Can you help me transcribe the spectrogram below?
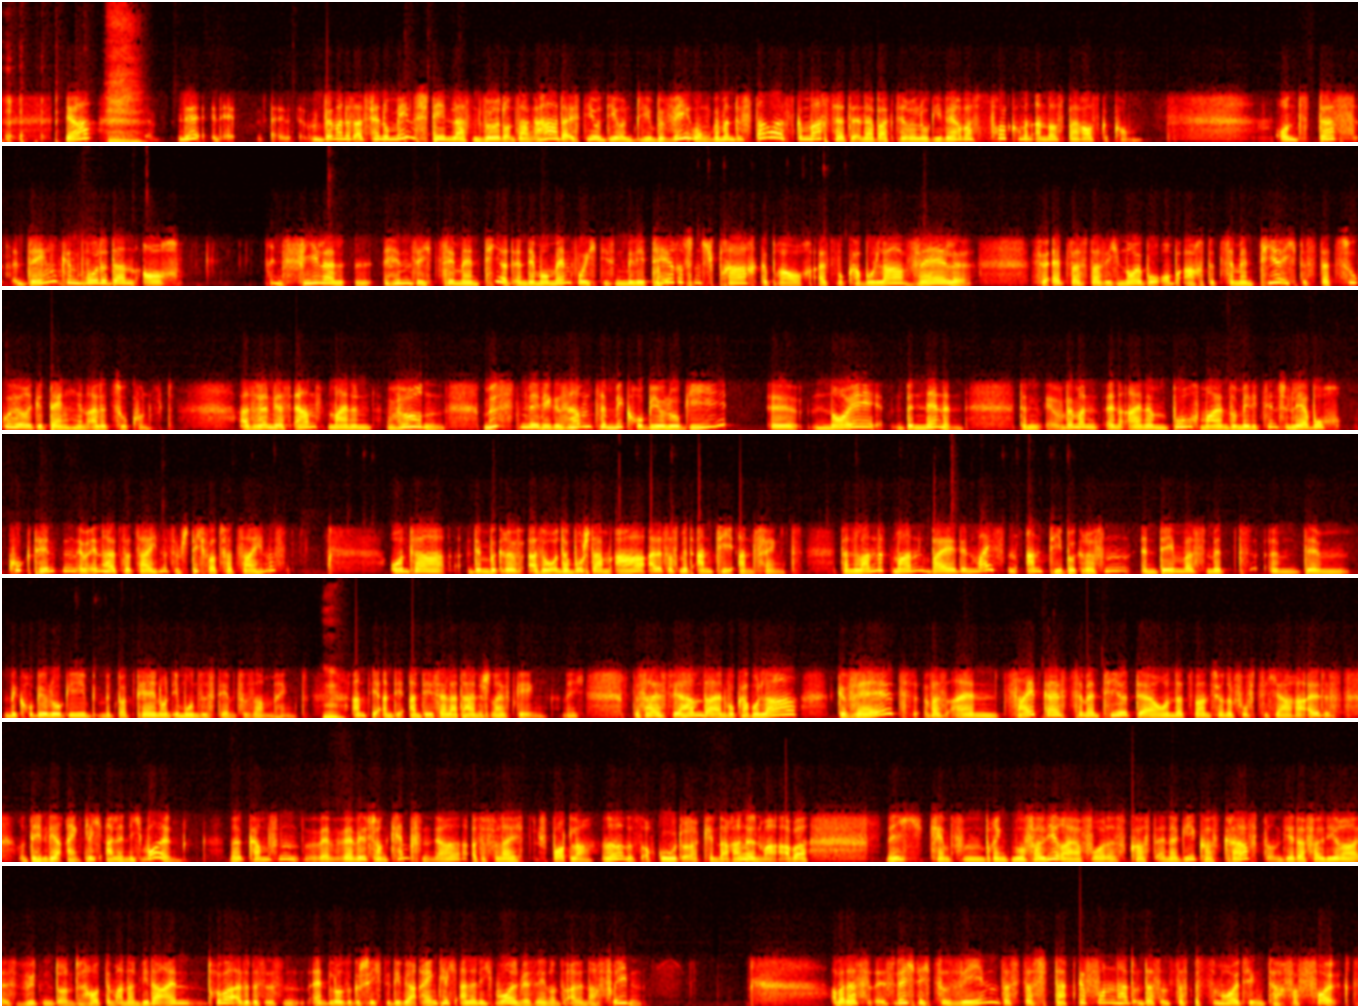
Ja, ne, wenn man das als Phänomen stehen lassen würde und sagen, aha, da ist die und die und die Bewegung, wenn man das damals gemacht hätte in der Bakteriologie, wäre was vollkommen anderes bei rausgekommen. Und das Denken wurde dann auch in vieler Hinsicht zementiert. In dem Moment, wo ich diesen militärischen Sprachgebrauch als Vokabular wähle für etwas, was ich neu beobachte, zementiere ich das dazugehörige Denken in alle Zukunft. Also wenn wir es ernst meinen würden, müssten wir die gesamte Mikrobiologie äh, neu benennen. Denn wenn man in einem Buch mal in so einem medizinischen Lehrbuch guckt, hinten im Inhaltsverzeichnis, im Stichwortverzeichnis, unter dem Begriff, also unter Buchstaben A, alles was mit Anti anfängt dann landet man bei den meisten Anti-Begriffen in dem, was mit ähm, dem Mikrobiologie, mit Bakterien und Immunsystem zusammenhängt. Hm. Anti, Anti, Anti ist ja lateinisch und heißt gegen. Nicht? Das heißt, wir haben da ein Vokabular gewählt, was einen Zeitgeist zementiert, der 120, 150 Jahre alt ist und den wir eigentlich alle nicht wollen. Ne, kämpfen, wer, wer will schon kämpfen, ja? Also vielleicht Sportler, ne? das ist auch gut, oder Kinder rangeln mal, aber nicht? Kämpfen bringt nur Verlierer hervor. Das kostet Energie, kostet Kraft und jeder Verlierer ist wütend und haut dem anderen wieder ein drüber. Also das ist eine endlose Geschichte, die wir eigentlich alle nicht wollen. Wir sehen uns alle nach Frieden. Aber das ist wichtig zu sehen, dass das stattgefunden hat und dass uns das bis zum heutigen Tag verfolgt.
